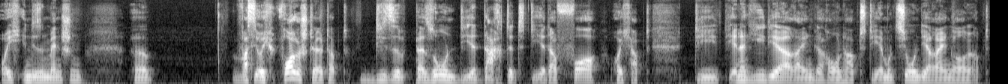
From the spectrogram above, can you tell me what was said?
euch in diesen Menschen, äh, was ihr euch vorgestellt habt, diese Person, die ihr dachtet, die ihr da vor euch habt, die, die Energie, die ihr reingehauen habt, die Emotionen, die ihr reingehauen habt,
